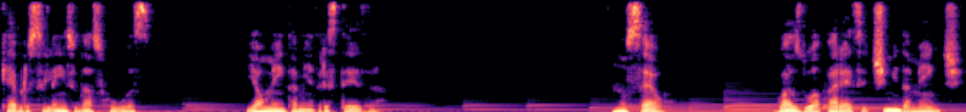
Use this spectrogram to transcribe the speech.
quebra o silêncio das ruas e aumenta a minha tristeza. No céu, o azul aparece timidamente,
